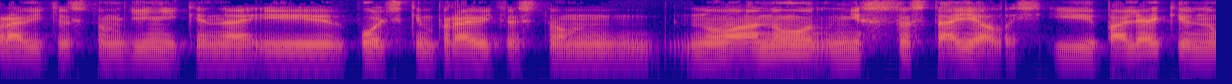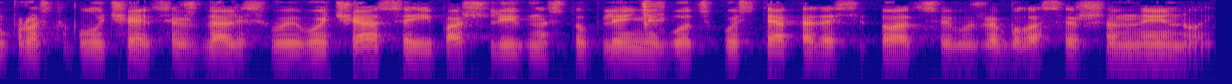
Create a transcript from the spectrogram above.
правительством Деникина и польским правительством, но оно не состоялось. И поляки, ну, просто, получается, ждали своего часа и пошли в наступление год спустя, когда ситуация уже была совершенно иной.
